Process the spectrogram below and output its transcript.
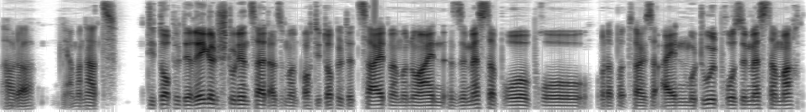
oder ja man hat die doppelte Regelstudienzeit, also man braucht die doppelte Zeit, weil man nur ein Semester pro pro oder beziehungsweise ein Modul pro Semester macht.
